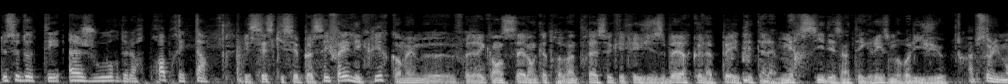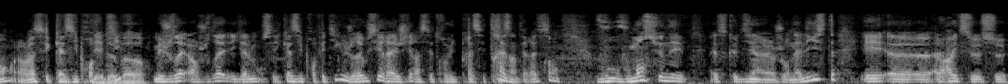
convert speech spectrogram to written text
de se doter un jour de leur propre État. Et c'est ce qui s'est passé. Il fallait l'écrire quand même, euh, Frédéric Ancel, en 93, ce qu'écrit Gisbert, que la paix était à la merci des intégrismes religieux. Absolument. Alors là, c'est quasi prophétique. deux bords. Mais je voudrais, alors je voudrais également, c'est quasi prophétique. mais Je voudrais aussi réagir à cette revue de presse. C'est très intéressant. Vous vous mentionnez ce que dit un journaliste et euh, alors avec ce, ce,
